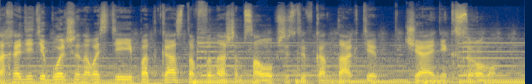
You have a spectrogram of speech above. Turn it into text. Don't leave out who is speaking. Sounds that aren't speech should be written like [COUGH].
Speaker 1: Находите больше новостей и подкастов в нашем сообществе ВКонтакте «Чайник с Ромом».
